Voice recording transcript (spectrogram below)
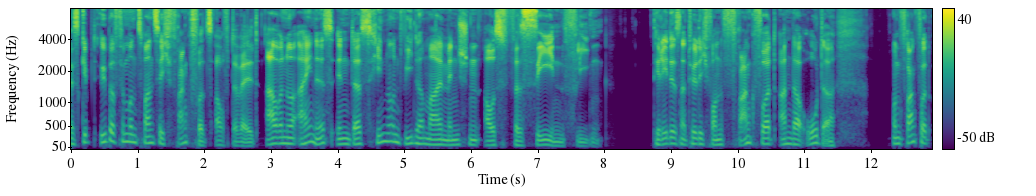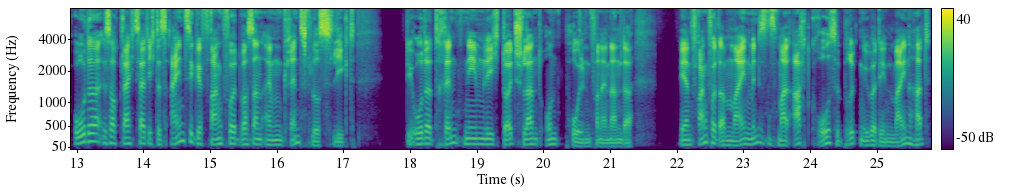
Es gibt über 25 Frankfurts auf der Welt, aber nur eines, in das hin und wieder mal Menschen aus Versehen fliegen. Die Rede ist natürlich von Frankfurt an der Oder. Und Frankfurt Oder ist auch gleichzeitig das einzige Frankfurt, was an einem Grenzfluss liegt. Die Oder trennt nämlich Deutschland und Polen voneinander. Während Frankfurt am Main mindestens mal acht große Brücken über den Main hat,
